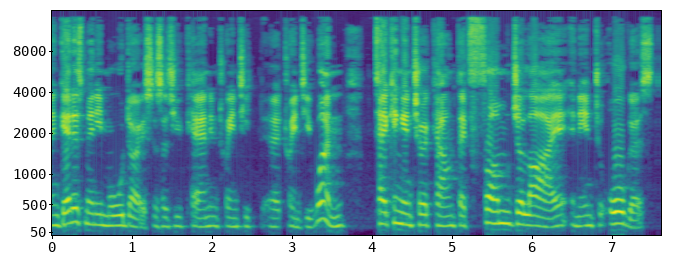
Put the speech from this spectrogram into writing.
and get as many more doses as you can in 2021, uh, taking into account that from July and into August,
